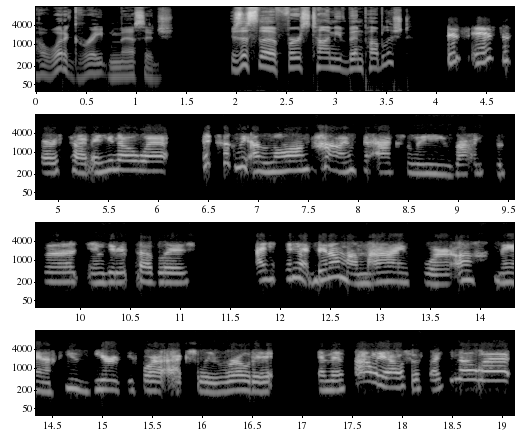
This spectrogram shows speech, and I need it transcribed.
Oh, what a great message. Is this the first time you've been published? This is the first time. And you know what? It took me a long time to actually write this book and get it published. I, it had been on my mind for, oh man, a few years before I actually wrote it. And then finally I was just like, you know what?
